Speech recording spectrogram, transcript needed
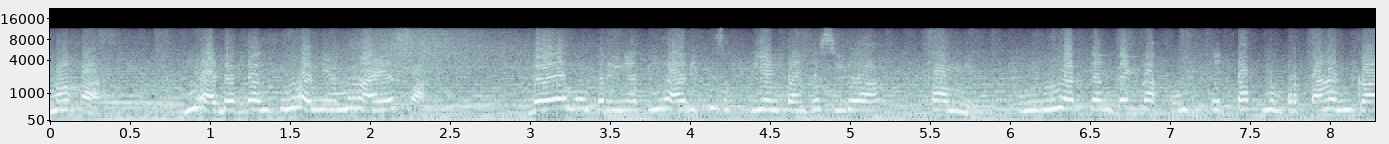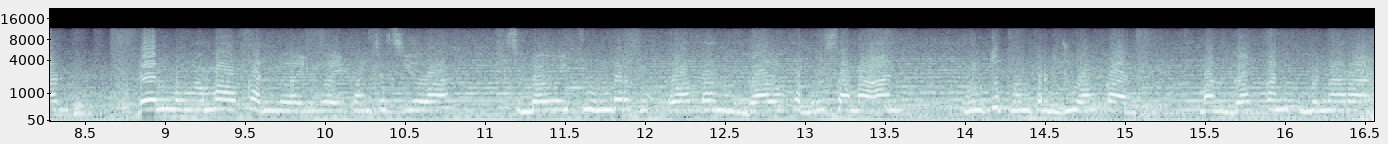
Maka, di hadapan Tuhan Yang Maha Esa, dalam memperingati Hari Kesaktian Pancasila, kami menguatkan tekad untuk tetap mempertahankan dan mengamalkan nilai-nilai Pancasila sebagai sumber kekuatan menggalang kebersamaan untuk memperjuangkan, menegakkan kebenaran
